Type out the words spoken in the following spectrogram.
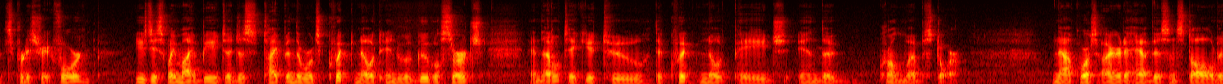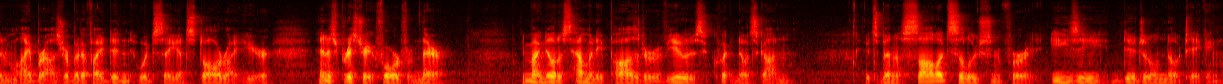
It's pretty straightforward. Easiest way might be to just type in the words Quick Note into a Google search and that'll take you to the Quick Note page in the Chrome Web Store. Now of course I already have this installed in my browser but if I didn't it would say install right here and it's pretty straightforward from there. You might notice how many positive reviews QuickNote's gotten. It's been a solid solution for easy digital note-taking.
